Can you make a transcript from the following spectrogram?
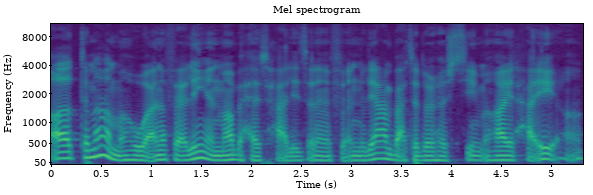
آه تمام ما هو أنا فعليا ما بحس حالي زلمة فإنه ليه عم بعتبرها شتيمه هاي الحقيقة.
